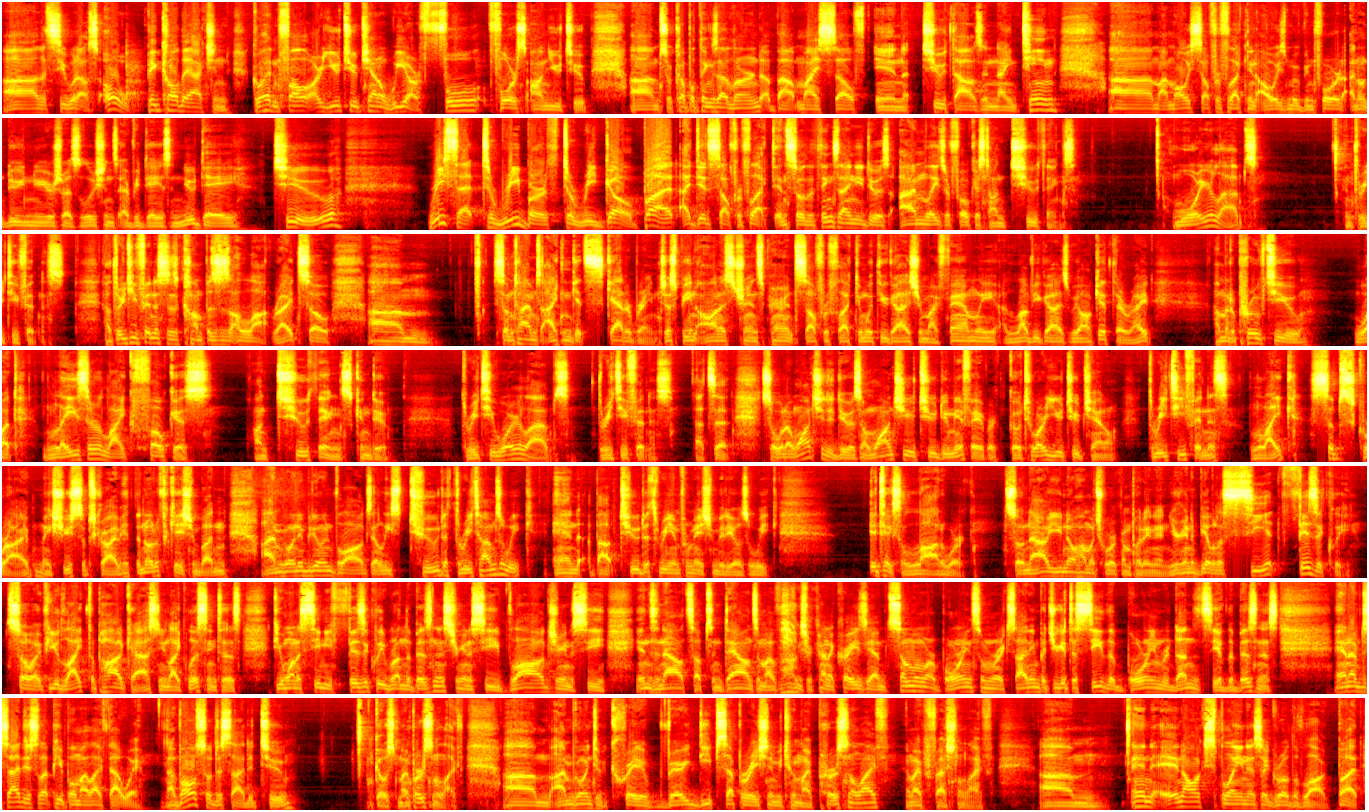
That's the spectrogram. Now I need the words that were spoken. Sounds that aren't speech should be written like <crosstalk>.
Uh, let's see what else. Oh, big call to action. Go ahead and follow our YouTube channel. We are full force on YouTube. Um, so, a couple things I learned about myself in 2019. Um, I'm always self reflecting, always moving forward. I don't do New Year's resolutions. Every day is a new day to reset to rebirth to re-go but i did self-reflect and so the things i need to do is i'm laser focused on two things warrior labs and 3t fitness. Now 3t fitness encompasses a lot right? So um, sometimes i can get scatterbrained. Just being honest transparent self-reflecting with you guys. You're my family. I love you guys. We all get there right? I'm going to prove to you what laser like focus on two things can do. 3t warrior labs 3t fitness that's it. So what I want you to do is I want you to do me a favor, go to our YouTube channel, 3T Fitness, like, subscribe, make sure you subscribe, hit the notification button. I'm going to be doing vlogs at least two to three times a week and about two to three information videos a week. It takes a lot of work. So now you know how much work I'm putting in. You're going to be able to see it physically. So if you like the podcast and you like listening to this, do you want to see me physically run the business? You're going to see vlogs. You're going to see ins and outs, ups and downs. And my <laughs> vlogs are kind of crazy. I'm, some of them are boring, some are exciting, but you get to see the boring redundancy of the business. And I've decided to let people in my life that way. I've also decided to ghost my personal life. Um, I'm going to create a very deep separation between my personal life and my professional life. Um, and and I'll explain as I grow the vlog. But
